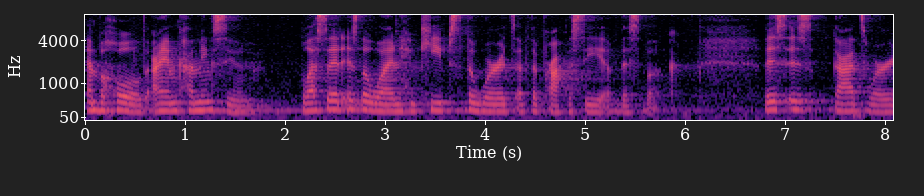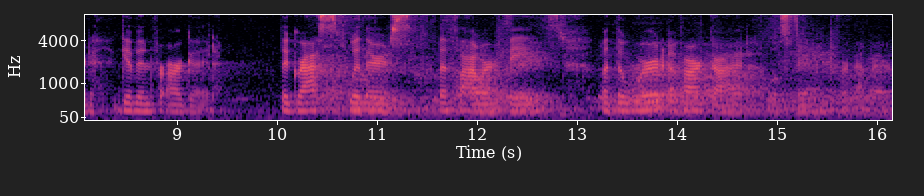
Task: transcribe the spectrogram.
And behold, I am coming soon. Blessed is the one who keeps the words of the prophecy of this book. This is God's word given for our good. The grass withers, the flower fades, but the word of our God will stand forever.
